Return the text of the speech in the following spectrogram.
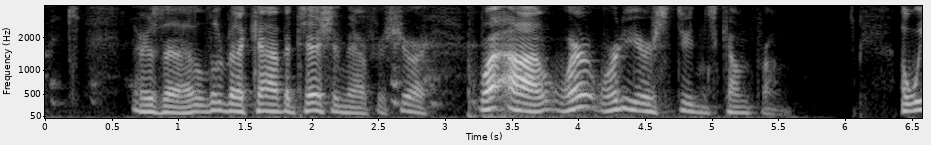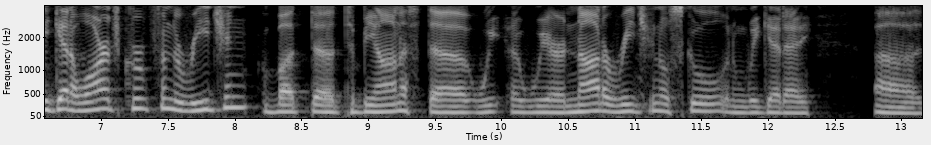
There's a little bit of competition there for sure. Well, where, where do your students come from? Uh, we get a large group from the region, but uh, to be honest, uh, we we are not a regional school, and we get a, a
